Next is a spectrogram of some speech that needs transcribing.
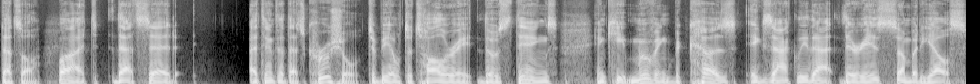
That's all. But that said, I think that that's crucial to be able to tolerate those things and keep moving because exactly that. There is somebody else.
